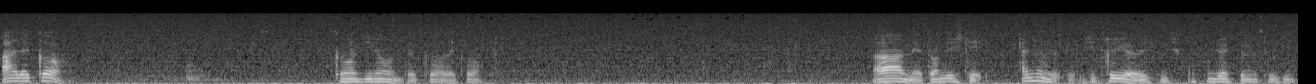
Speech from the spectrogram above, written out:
Ah, d'accord. Candyland, d'accord, d'accord. Ah, mais attendez, j'étais... Ah non, j'ai cru, euh, je me suis confondu avec le Motobi.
